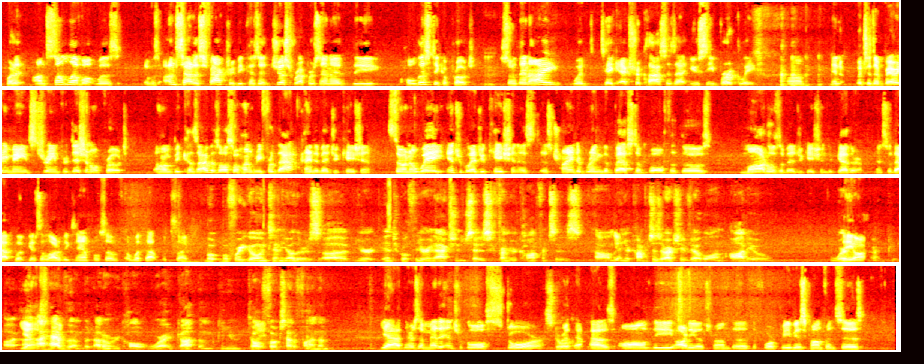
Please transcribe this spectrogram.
But it, on some level it was it was unsatisfactory because it just represented the holistic approach. Mm. So then I would take extra classes at UC Berkeley, um, and, which is a very mainstream traditional approach, um, because I was also hungry for that kind of education. So in a way, integral education is, is trying to bring the best of both of those models of education together. And so that book gives a lot of examples of, of what that looks like. But before you go into any others, uh, your integral theory in action, you said, is from your conferences. Um, And your conferences are actually available on audio. Where, they are. Yeah. I, I, have them, but I don't recall where I got them. Can you tell right. folks how to find them? Yeah, there's a Meta Integral store, store. that has all the audios from the, the four previous conferences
